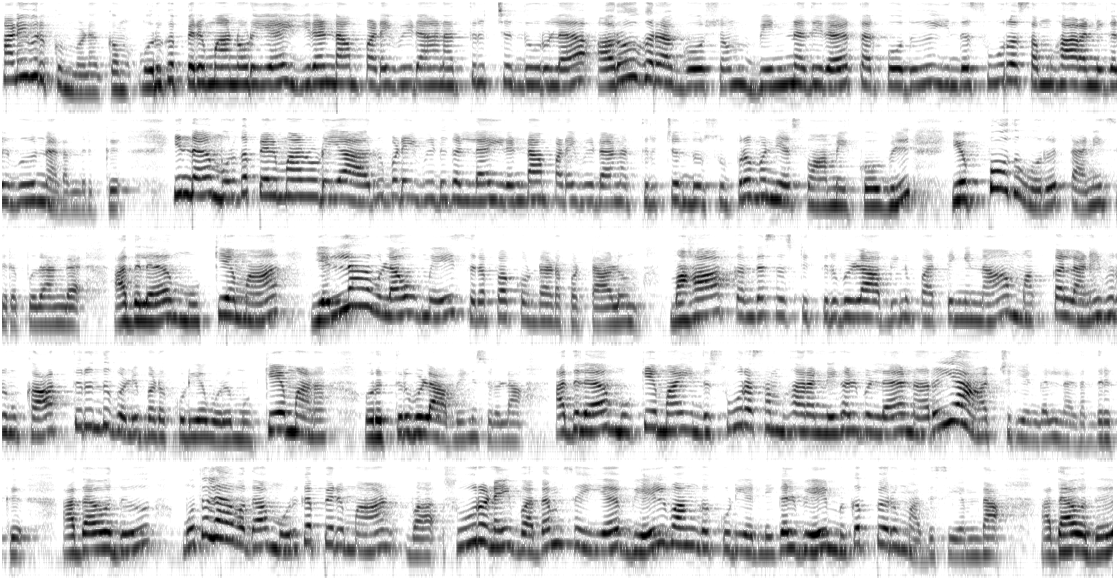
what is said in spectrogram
அனைவருக்கும் வணக்கம். முருகப்பெருமானுடைய இரண்டாம் படை வீடான திருச்செந்தூரில் அரோகரா கோஷம் விண்ணதிர தற்போது இந்த சூர சம்ஹார நிகழ்வு நடந்திருக்கு. இந்த முருகப்பெருமானுடைய அறுபடை வீடுகளில் இரண்டாம் படை வீடான திருச்செந்தூர் சுப்பிரமணிய சுவாமி கோவில் எப்போது ஒரு தனி சிறப்பு தாங்க அதில் முக்கியமாக எல்லா விழாவுமே சிறப்பாக கொண்டாடப்பட்டாலும் மகா கந்த சஷ்டி திருவிழா அப்படின்னு பார்த்தீங்கன்னா மக்கள் அனைவரும் காத்திருந்து வழிபடக்கூடிய ஒரு முக்கியமான ஒரு திருவிழா அப்படின்னு சொல்லலாம். அதில் முக்கியமாக இந்த சூரசம்ஹார நிகழ்வில் நிறைய ஆச்சரியங்கள் நடந்திருக்கு. அதாவது முதலாவதாக முருகப்பெருமான் வ சூரனை வதம் செய்ய வேல் வாங்கக்கூடிய நிகழ்வே மிகப்பெரும் அதிசயம்தான் அதாவது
